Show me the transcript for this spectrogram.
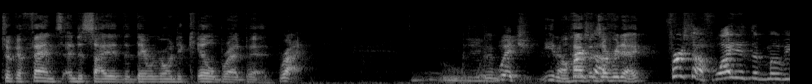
took offense and decided that they were going to kill Brad Pitt. Right. Which You know, happens off- every day. First off, why did the movie?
